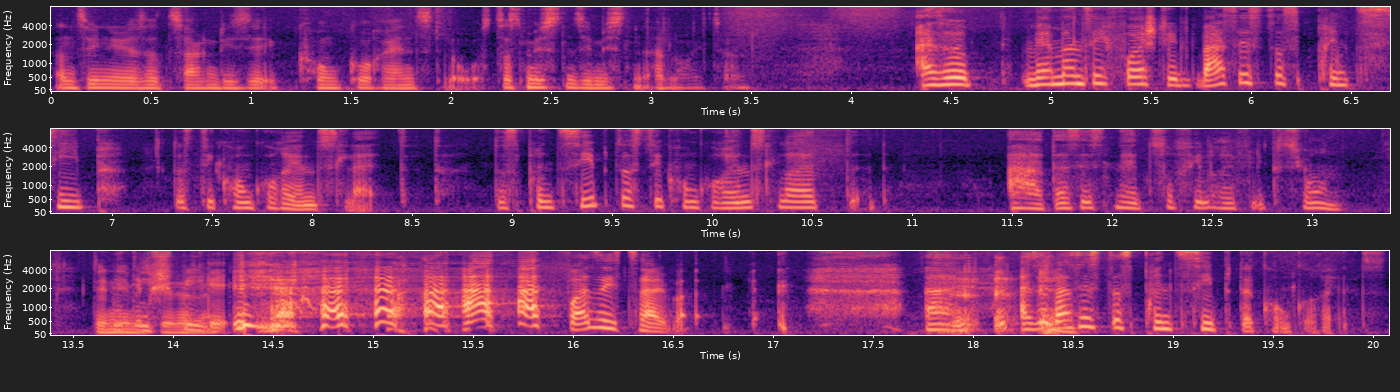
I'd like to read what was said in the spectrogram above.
dann sind wir sozusagen diese Konkurrenz los. Das müssten Sie müssen erläutern. Also wenn man sich vorstellt, was ist das Prinzip, das die Konkurrenz leitet? Das Prinzip, das die Konkurrenz leitet, ah, das ist nicht so viel Reflexion Den mit dem Spiegel. Ja. Vorsichtshalber. Äh, also was ist das Prinzip der Konkurrenz?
